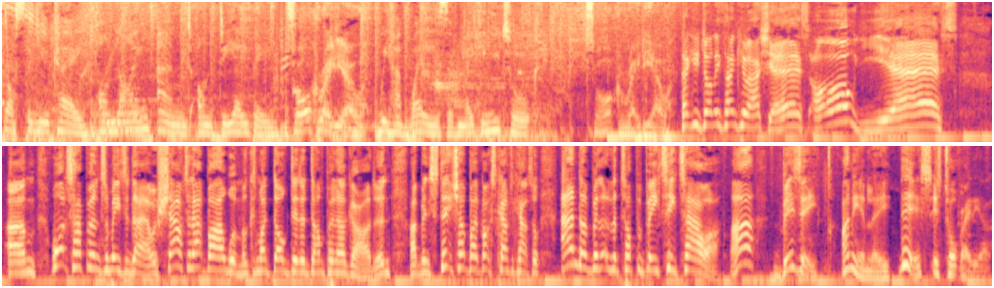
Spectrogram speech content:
Across the UK, online and on DAB. Talk Radio. We have ways of making you talk. Talk Radio. Thank you, Johnny. Thank you, Ash. Yes. Oh, yes. Um, what's happened to me today? I was shouted at by a woman because my dog did a dump in her garden. I've been stitched up by Bucks County Council, and I've been at the top of BT Tower. Huh? Busy. I'm Iain Lee. This is Talk Radio.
